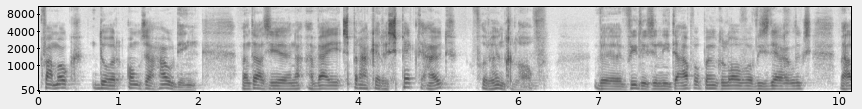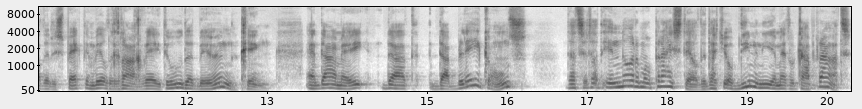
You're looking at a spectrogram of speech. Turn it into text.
kwam ook door onze houding. Want als je, nou, wij spraken respect uit voor hun geloof. We vielen ze niet af op hun geloof of iets dergelijks. We hadden respect en wilden graag weten hoe dat bij hun ging. En daarmee, dat, daar bleek ons dat ze dat enorm op prijs stelden. Dat je op die manier met elkaar praat.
